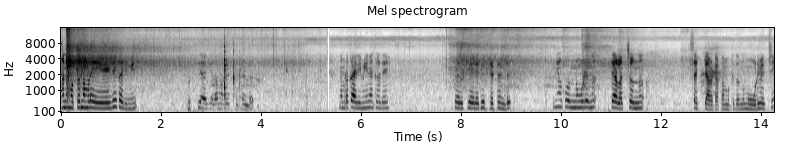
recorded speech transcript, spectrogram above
അങ്ങനെ മൊത്തം നമ്മൾ ഏഴ് കരിമീൻ വൃത്തിയാക്കിയത് അങ്ങോട്ട് ഇട്ടിട്ടുണ്ട്. നമ്മുടെ കരിമീനൊക്കെ അതെ പെറുക്കി അതിലേക്ക് ഇട്ടിട്ടുണ്ട്. ഇനി നമുക്ക് ഒന്നും കൂടി ഒന്ന് തിളച്ചൊന്ന് സെറ്റ് ആവട്ടെ. അപ്പം നമുക്കിതൊന്ന് മൂടി വെച്ച്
